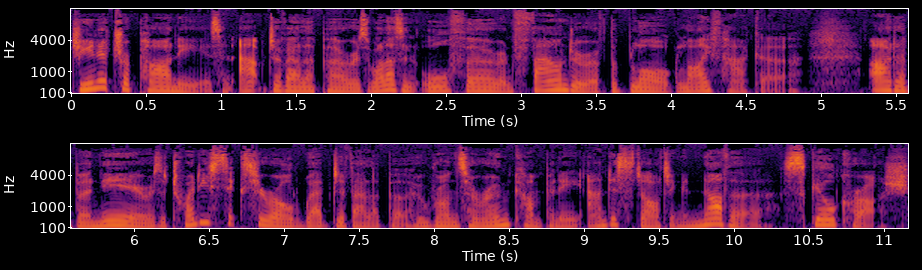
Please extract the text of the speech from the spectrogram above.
Gina Trapani is an app developer as well as an author and founder of the blog Lifehacker. Adda Birnir is a 26 year old web developer who runs her own company and is starting another, Skillcrush,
